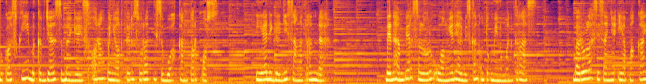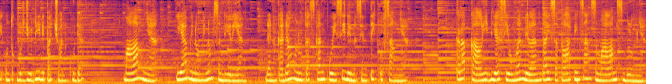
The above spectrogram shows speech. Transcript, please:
Bukowski bekerja sebagai seorang penyortir surat di sebuah kantor pos. Ia digaji sangat rendah, dan hampir seluruh uangnya dihabiskan untuk minuman keras. Barulah sisanya ia pakai untuk berjudi di pacuan kuda. Malamnya, ia minum-minum sendirian dan kadang menuntaskan puisi di mesin tik usangnya. Kerap kali dia siuman di lantai setelah pingsan semalam sebelumnya.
